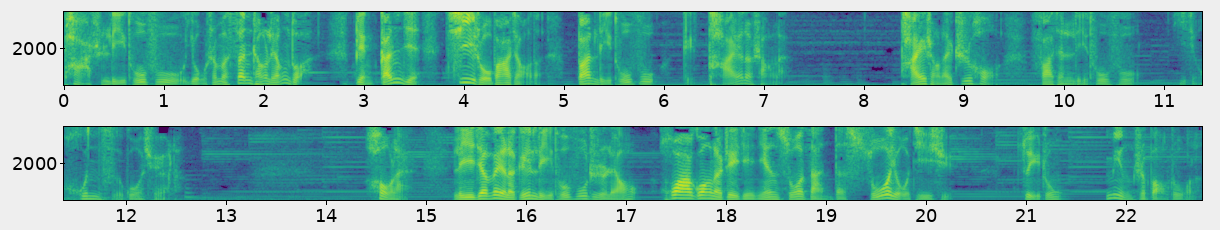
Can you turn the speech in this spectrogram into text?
怕是李屠夫有什么三长两短，便赶紧七手八脚的把李屠夫给抬了上来。抬上来之后，发现李屠夫已经昏死过去了。后来，李家为了给李屠夫治疗，花光了这几年所攒的所有积蓄，最终命是保住了。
